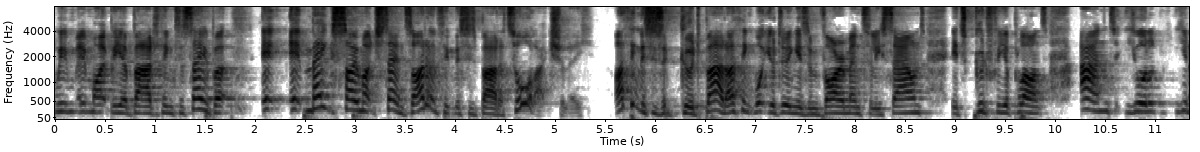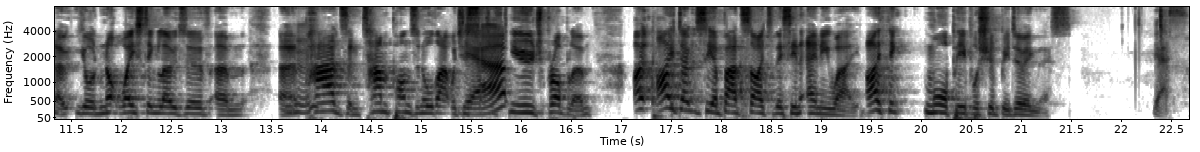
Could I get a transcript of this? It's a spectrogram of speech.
We, it might be a bad thing to say, but it, it makes so much sense. I don't think this is bad at all, actually. I think this is a good bad. I think what you're doing is environmentally sound. It's good for your plants, and you're you know you're not wasting loads of um, uh, pads and tampons and all that, which is such a huge problem. I, I don't see a bad side to this in any way. I think more people should be doing this. Yes.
